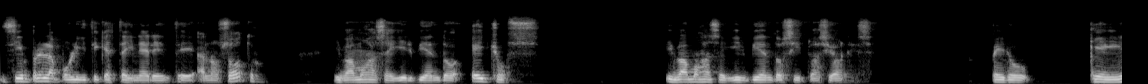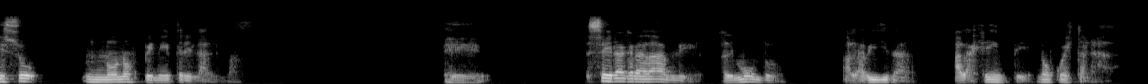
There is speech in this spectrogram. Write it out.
siempre la política está inherente a nosotros y vamos a seguir viendo hechos y vamos a seguir viendo situaciones, pero que eso no nos penetre el alma. Eh, ser agradable al mundo, a la vida, a la gente, no cuesta nada.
